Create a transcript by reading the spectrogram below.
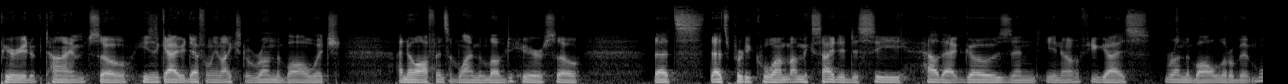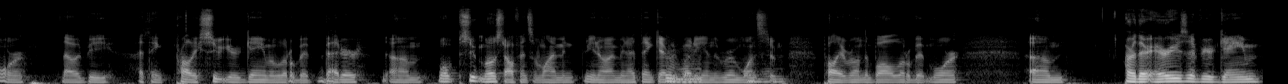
period of time. So he's a guy who definitely likes to run the ball, which I know offensive linemen love to hear. So that's that's pretty cool. I'm I'm excited to see how that goes, and you know if you guys run the ball a little bit more, that would be I think probably suit your game a little bit better. Um, well, suit most offensive linemen. You know, I mean, I think everybody mm-hmm. in the room wants mm-hmm. to probably run the ball a little bit more. Um, are there areas of your game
